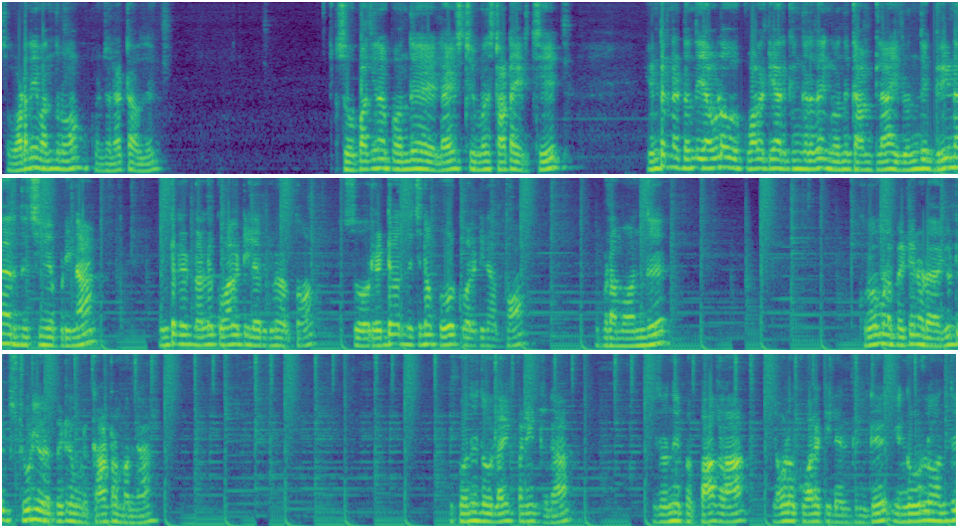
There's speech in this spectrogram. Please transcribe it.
ஸோ உடனே வந்துடும் கொஞ்சம் லேட் ஆகுது. ஸோ பார்த்தீங்கன்னா இப்போ வந்து லைவ் ஸ்ட்ரீம் வந்து ஸ்டார்ட் ஆயிடுச்சு. இன்டர்நெட் வந்து எவ்வளோ குவாலிட்டியாக இருக்குங்கிறத இங்கே வந்து காமிக்கலாம். இது வந்து க்ரீனாக இருந்துச்சு அப்படின்னா இன்டர்நெட் நல்ல குவாலிட்டியில் இருக்குன்னு அர்த்தம். ஸோ ரெட்டாக இருந்துச்சுன்னா புவர் குவாலிட்டின்னு அர்த்தம். இப்போ நம்ம வந்து குரோமில் போயிட்டு என்னோடய யூடியூப் ஸ்டூடியோவில் போயிட்டு உங்களுக்கு காட்டுற பாருங்க. இப்போ வந்து இது ஒரு லைவ் பண்ணிட்டு இது வந்து இப்போ பார்க்கலாம் எவ்வளோ குவாலிட்டியில் இருக்குன்ட்டு. எங்கள் ஊரில் வந்து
